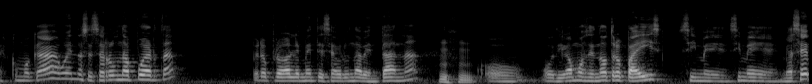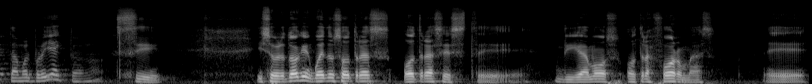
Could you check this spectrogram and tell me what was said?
Es como que, ah, bueno, se cerró una puerta, pero probablemente se abre una ventana, o, o, digamos, en otro país sí me, sí me, me aceptan el proyecto, ¿no? Sí. Y sobre todo que encuentres otras, otras este, digamos, otras formas. Eh,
